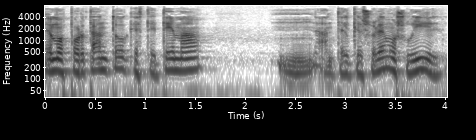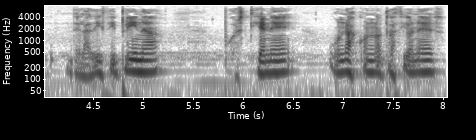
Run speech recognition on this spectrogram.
Vemos, por tanto, que este tema, mm, ante el que solemos huir de la disciplina, pues tiene unas connotaciones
